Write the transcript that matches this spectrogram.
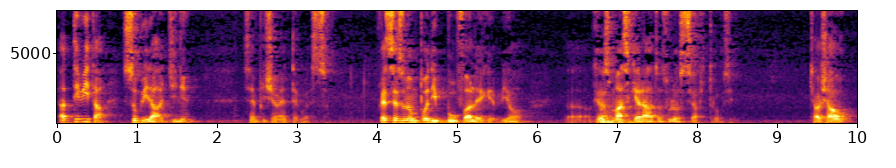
attività, stupidaggini, semplicemente questo. Queste sono un po' di bufale che ho, uh, che ho smascherato sull'osteoartrosi. Ciao ciao!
